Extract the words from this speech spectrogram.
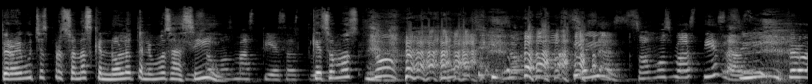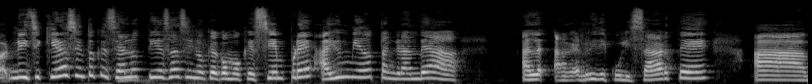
pero hay muchas personas que no lo tenemos así. somos más tiesas. que somos, no, somos más tiesas. Somos más tiesas. Sí, pero ni siquiera siento que sea lo tiesa, sino que como que siempre hay un miedo tan grande a, a, ridiculizarte, a,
